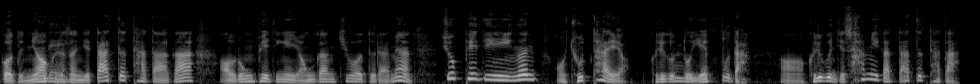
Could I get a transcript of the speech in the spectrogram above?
거든요. 네. 그래서 이제 따뜻하다가 어, 롱패딩의 연관 키워드라면 쇼패딩은 어, 좋다예요. 그리고 또 음. 예쁘다. 어, 그리고 이제 3위가 따뜻하다.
